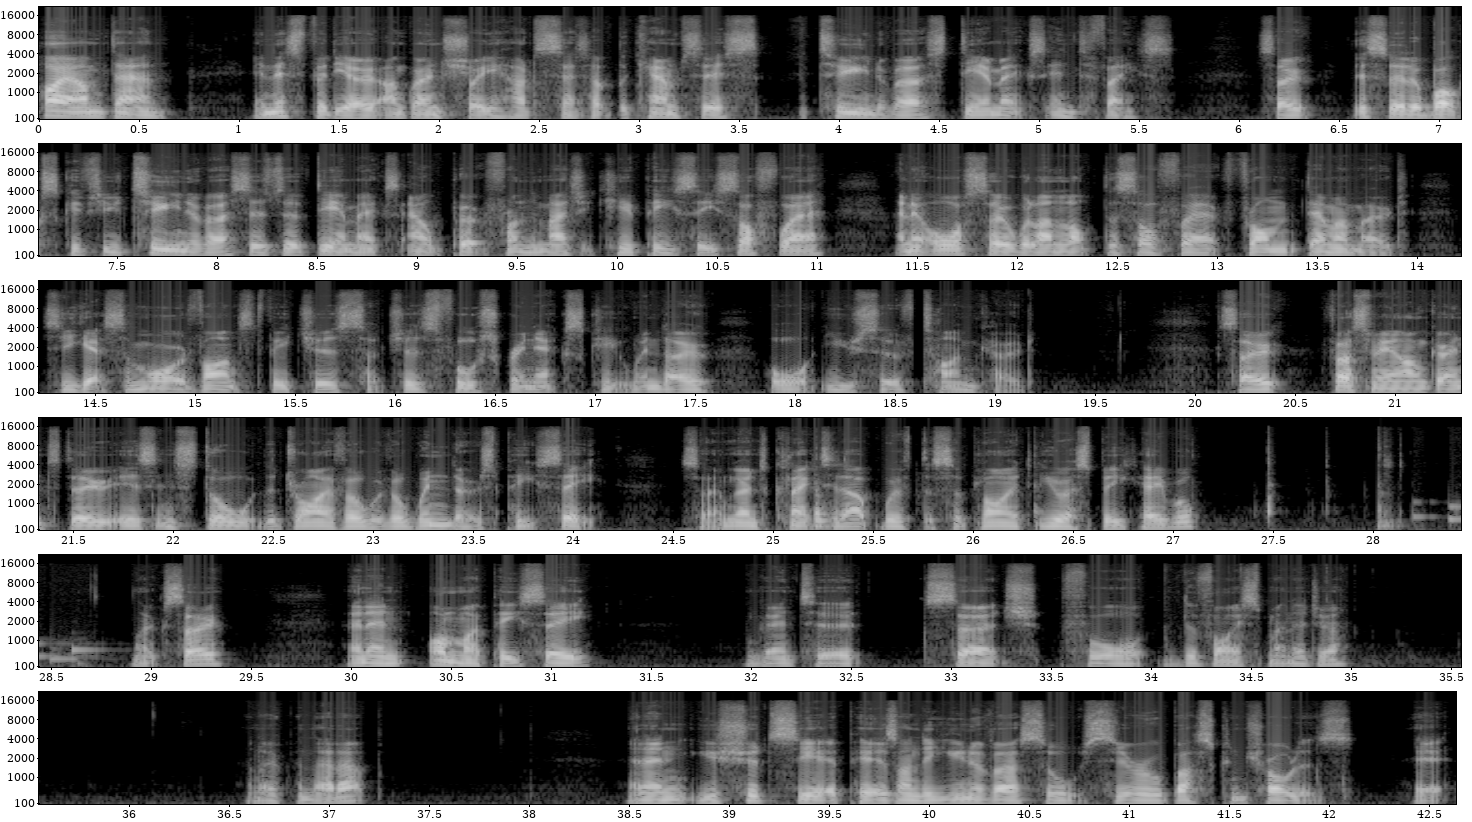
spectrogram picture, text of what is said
Hi, I'm Dan. In this video, I'm going to show you how to set up the ChamSys 2Universe DMX interface. So this little box gives you two universes of DMX output from the MagicQ PC software, and it also will unlock the software from demo mode. So you get some more advanced features such as full screen execute window or use of timecode. So first thing I'm going to do is install the driver with a Windows PC. So I'm going to connect it up with the supplied USB cable, like so. And then on my PC, I'm going to search for Device Manager and open that up. And then you should see it appears under Universal Serial Bus Controllers here.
